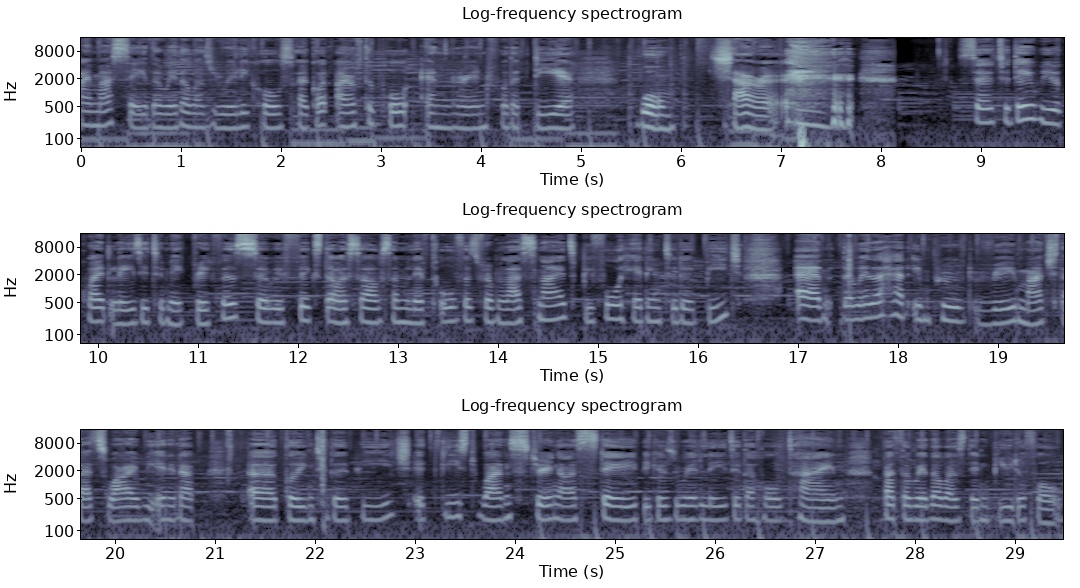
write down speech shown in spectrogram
I must say the weather was really cold, so I got out of the pool and ran for the dear warm shower. So today we were quite lazy to make breakfast, so we fixed ourselves some leftovers from last night before heading to the beach. And the weather had improved very much, that's why we ended up uh, going to the beach at least once during our stay because we were lazy the whole time. But the weather was then beautiful.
